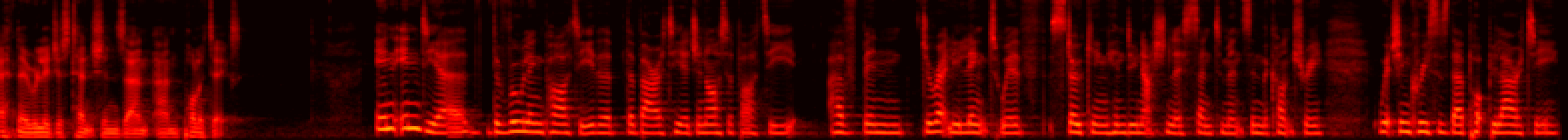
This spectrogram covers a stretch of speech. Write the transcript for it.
ethno religious tensions and, and politics? In India, the ruling party, the, the Bharatiya Janata Party, have been directly linked with stoking Hindu nationalist sentiments in the country, which increases their popularity.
